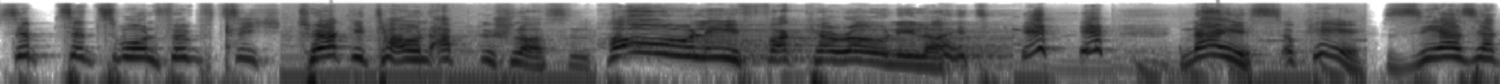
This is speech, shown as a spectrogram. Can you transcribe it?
1752 Turkey Town abgeschlossen. Holy fuckeroni, Leute. nice, okay. Sehr, sehr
